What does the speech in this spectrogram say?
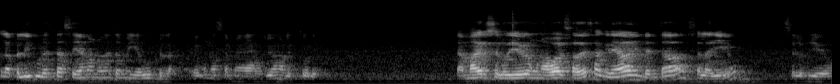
La película esta se llama 90 millas, búsquenla, es una semejanza a la historia. La madre se lo lleva en una balsa de esa creada, inventada, se la lleva, se los lleva.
